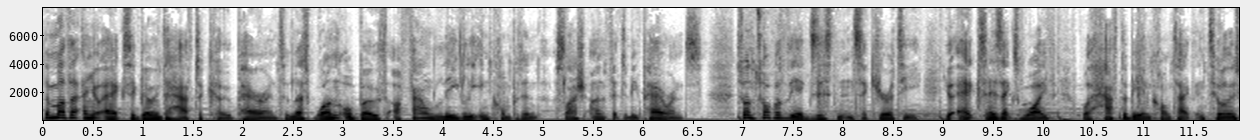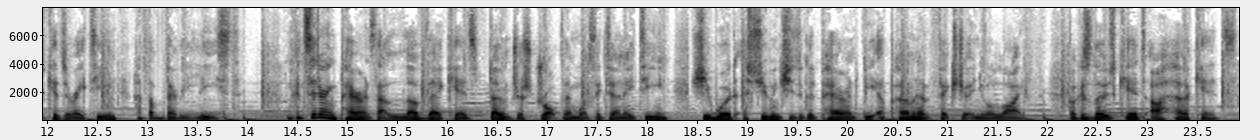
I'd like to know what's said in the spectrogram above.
The mother and your ex are going to have to co parent unless one or both are found legally incompetent slash unfit to be parents. So, on top of the existing insecurity, your ex and his ex wife will have to be in contact until those kids are 18 at the very least. And considering parents that love their kids don't just drop them once they turn 18, she would, assuming she's a good parent, be a permanent fixture in your life. Because those kids are her kids.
